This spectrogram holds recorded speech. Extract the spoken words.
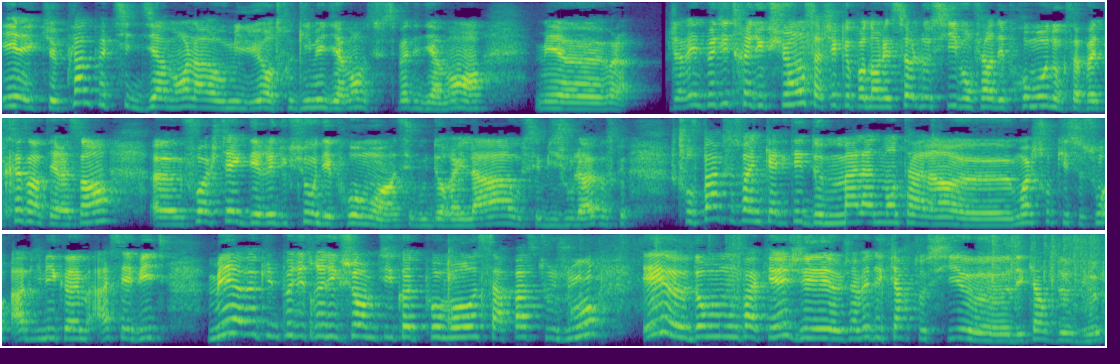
et avec plein de petits diamants là au milieu, entre guillemets diamants, parce que c'est pas des diamants, hein, mais euh, voilà. J'avais une petite réduction, sachez que pendant les soldes aussi ils vont faire des promos donc ça peut être très intéressant. Euh, faut acheter avec des réductions ou des promos, hein, ces boucles d'oreilles là ou ces bijoux là parce que je trouve pas que ce soit une qualité de malade mental. Hein. Euh, moi je trouve qu'ils se sont abîmés quand même assez vite mais avec une petite réduction, un petit code promo ça passe toujours. Et euh, dans mon paquet j'avais des cartes aussi, des cartes de vœux,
